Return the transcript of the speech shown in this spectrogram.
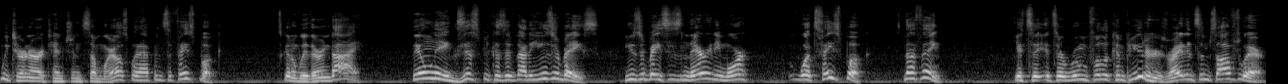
we turn our attention somewhere else. What happens to Facebook? It's going to wither and die. They only exist because they've got a user base. User base isn't there anymore. What's Facebook? It's nothing. It's a, it's a room full of computers, right? And some software.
